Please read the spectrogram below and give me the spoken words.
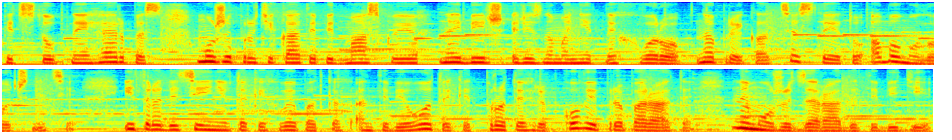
Підступний герпес може протікати під маскою найбільш різноманітних хвороб, наприклад, циститу або молочниці. І традиційні в таких випадках антибіотики, протигрибкові препарати не можуть зарадити біді.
